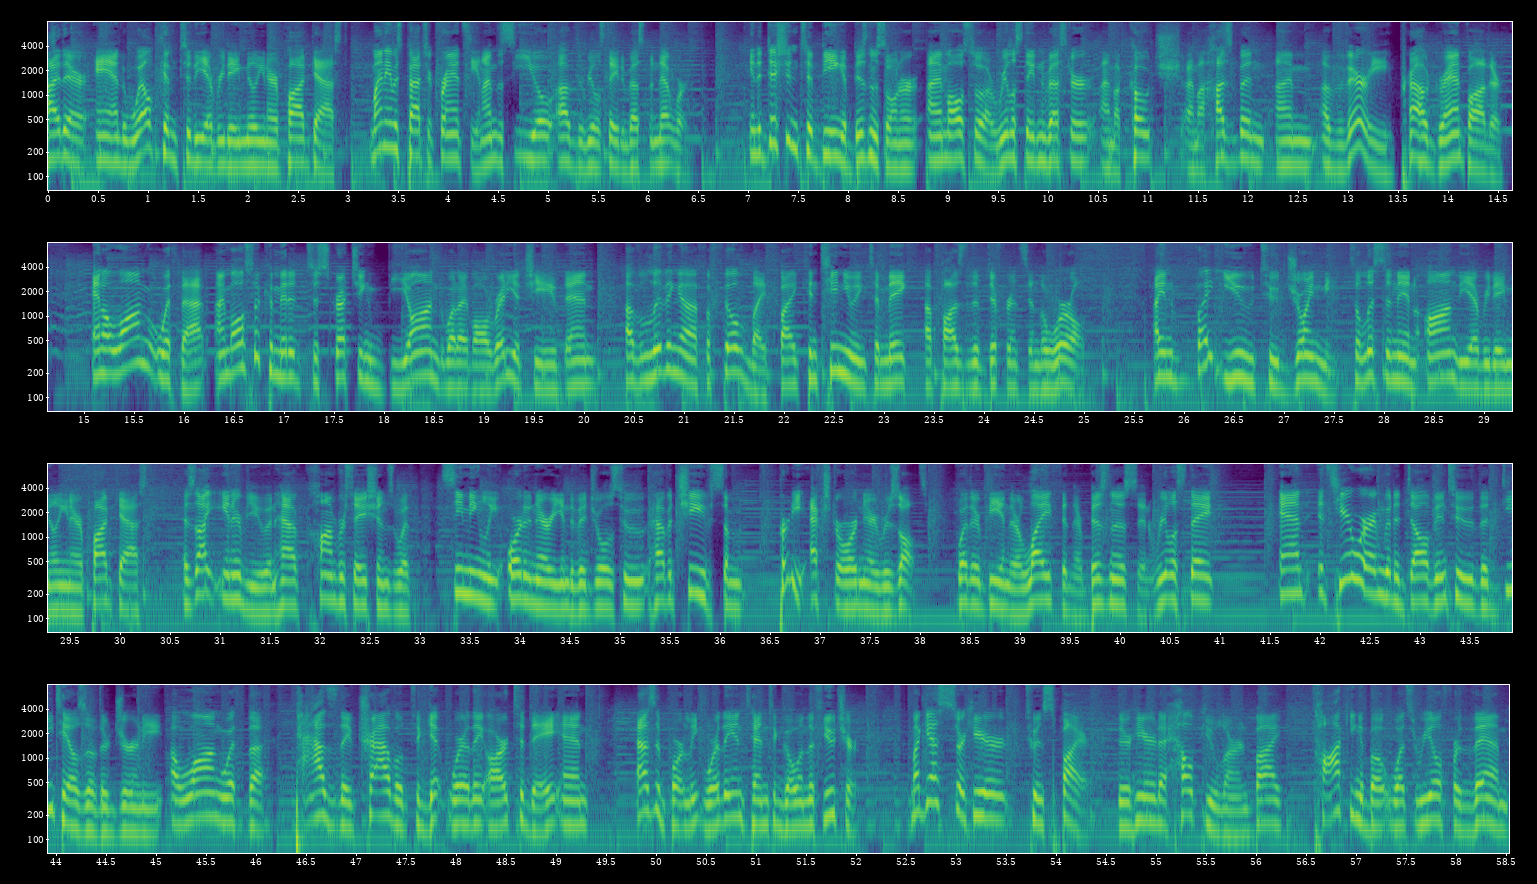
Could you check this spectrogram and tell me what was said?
Hi there, and welcome to the Everyday Millionaire Podcast. My name is Patrick Francey, and I'm the CEO of the Real Estate Investment Network. In addition to being a business owner, I'm also a real estate investor, I'm a coach, I'm a husband, I'm a very proud grandfather. And along with that, I'm also committed to stretching beyond what I've already achieved and of living a fulfilled life by continuing to make a positive difference in the world. I invite you to join me to listen in on the Everyday Millionaire podcast as I interview and have conversations with seemingly ordinary individuals who have achieved some pretty extraordinary results, whether it be in their life, in their business, in real estate. And it's here where I'm going to delve into the details of their journey, along with the paths they've traveled to get where they are today, and as importantly, where they intend to go in the future. My guests are here to inspire they're here to help you learn by talking about what's real for them,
